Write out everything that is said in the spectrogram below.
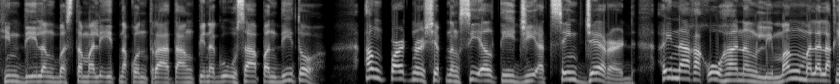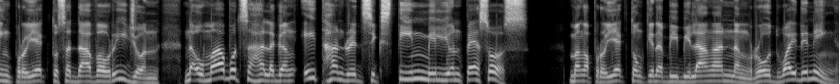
Hindi lang basta maliit na kontrata ang pinag-uusapan dito. Ang partnership ng CLTG at St. Gerard ay nakakuha ng limang malalaking proyekto sa Davao Region na umabot sa halagang 816 million pesos. Mga proyektong kinabibilangan ng road widening,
